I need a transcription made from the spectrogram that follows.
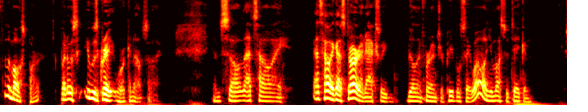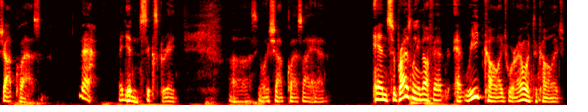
for the most part, but it was it was great working outside, and so that's how I that's how I got started actually building furniture. People say, well, you must have taken shop class. Nah, I did in sixth grade. Uh, it's the only shop class I had. And surprisingly enough, at, at Reed College, where I went to college,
